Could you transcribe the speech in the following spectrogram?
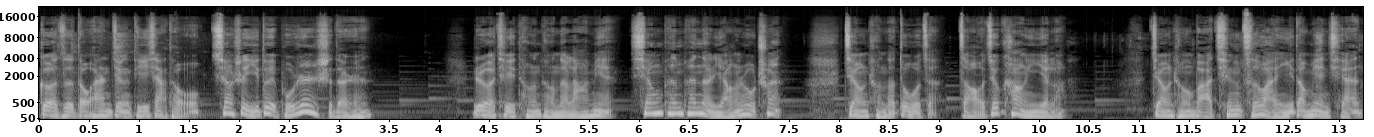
各自都安静低下头，像是一对不认识的人。热气腾腾的拉面，香喷喷的羊肉串，江城的肚子早就抗议了。江城把青瓷碗移到面前，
